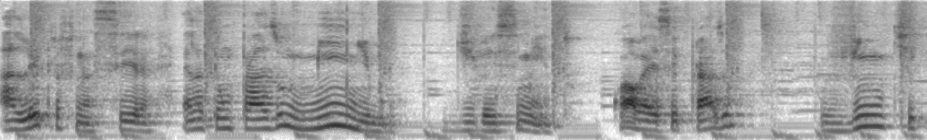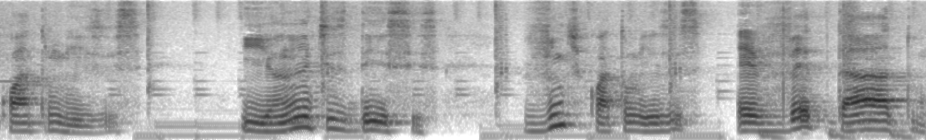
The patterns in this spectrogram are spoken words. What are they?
a letra financeira ela tem um prazo mínimo de vencimento. Qual é esse prazo? 24 meses. E antes desses 24 meses é vedado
